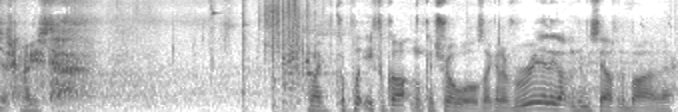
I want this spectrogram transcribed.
Jesus Christ. Well, I've completely forgotten controls. I could have really gotten to myself in the bottom there.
